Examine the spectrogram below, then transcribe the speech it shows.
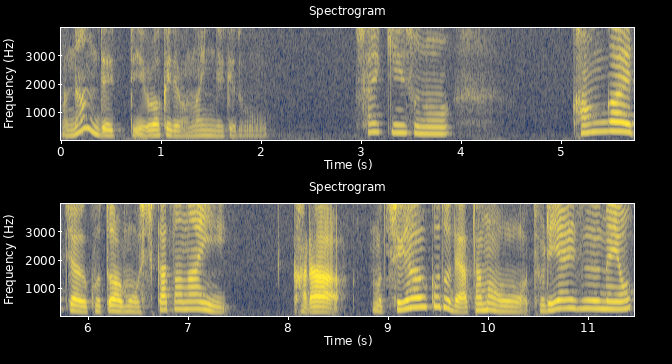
なんでっていうわけではないんだけど最近その考えちゃうことはもう仕方ないからもう違うことで頭をとりあえず埋めようっ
